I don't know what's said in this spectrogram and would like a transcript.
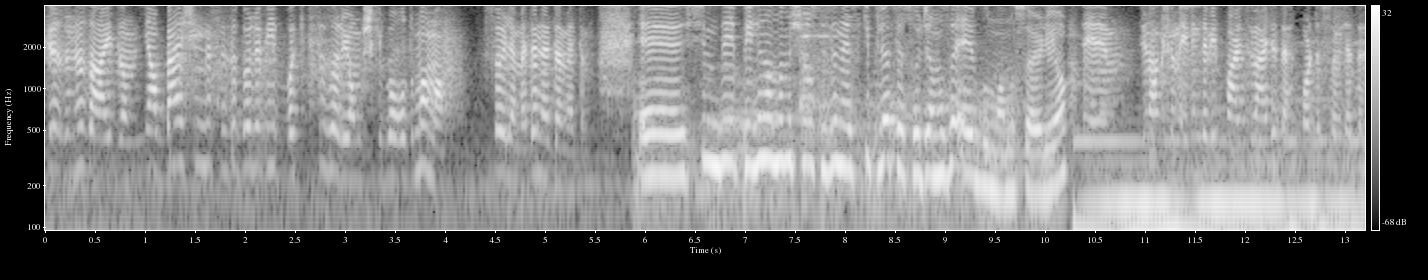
Gözünüz aydın. Ya ben şimdi sizi böyle bir vakitsiz arıyormuş gibi oldum ama söylemeden edemedim. Ee, şimdi Pelin Hanım şu sizin eski pilates hocanıza ev bulmamı söylüyor. Ee, dün akşam evinde bir parti verdi de orada söyledi.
